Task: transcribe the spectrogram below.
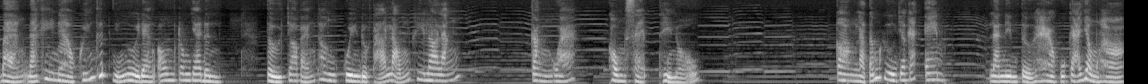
Bạn đã khi nào khuyến khích những người đàn ông trong gia đình tự cho bản thân quyền được thả lỏng khi lo lắng. Căng quá, không xẹp thì nổ. Con là tấm gương cho các em, là niềm tự hào của cả dòng họ.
